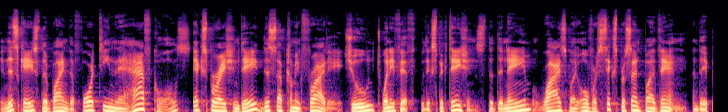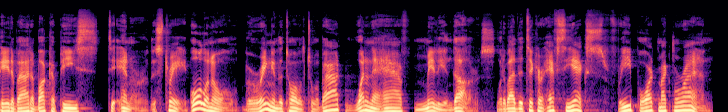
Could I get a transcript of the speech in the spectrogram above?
In this case, they're buying the 14 and a half calls, expiration date this upcoming Friday, June 25th, with expectations that the name will rise by over 6% by then, and they paid about a buck a piece to enter this trade. All in all, bringing the total to about $1.5 million. What about the ticker FCX? Freeport McMoRan,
